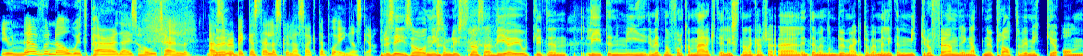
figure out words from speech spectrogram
you never know with Paradise Hotel. As Nej. Rebecca Stella skulle ha sagt det på engelska. Precis, och ni som lyssnar, så här, vi har gjort liten, liten min, jag vet inte om folk har märkt det, lyssnarna kanske, äh, inte, jag vet inte om du märker Tobbe, men en liten mikroförändring att nu pratar vi mycket om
